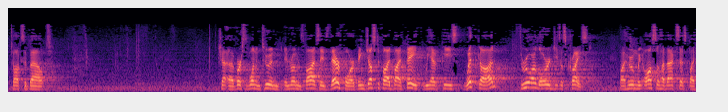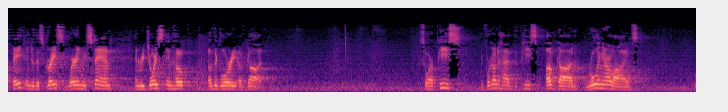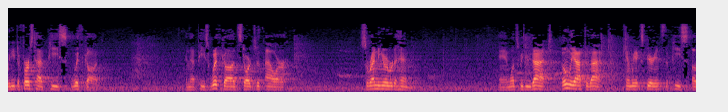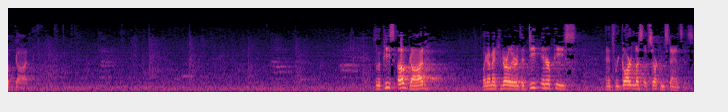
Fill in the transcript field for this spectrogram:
talks about uh, verses 1 and 2 in, in Romans 5 says, Therefore, being justified by faith, we have peace with God through our Lord Jesus Christ, by whom we also have access by faith into this grace wherein we stand and rejoice in hope of the glory of God. So our peace if we're going to have the peace of God ruling in our lives, we need to first have peace with God. And that peace with God starts with our surrendering over to Him. And once we do that, only after that can we experience the peace of God. So the peace of God, like I mentioned earlier, it's a deep inner peace, and it's regardless of circumstances.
